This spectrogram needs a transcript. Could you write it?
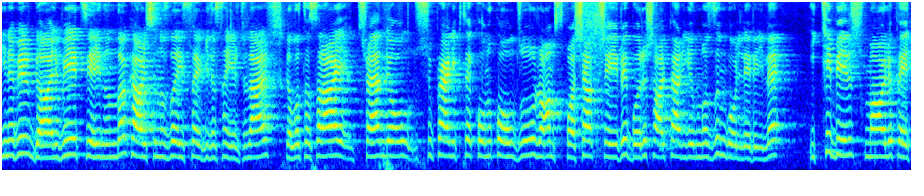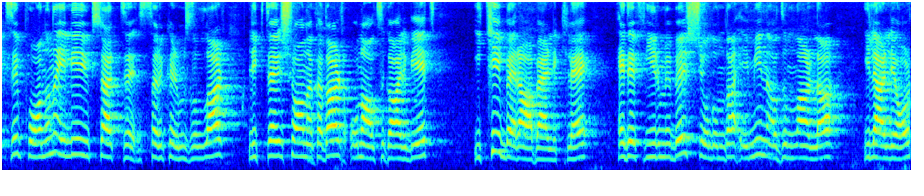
Yine bir galibiyet yayınında karşınızdayız sevgili seyirciler. Galatasaray Trendyol Süper Lig'de konuk olduğu Rams Başakşehir'i Barış Alper Yılmaz'ın golleriyle 2-1 mağlup etti. Puanını 50'ye yükseltti Sarı Kırmızılılar. Ligde şu ana kadar 16 galibiyet, 2 beraberlikle hedef 25 yolunda emin adımlarla ilerliyor.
